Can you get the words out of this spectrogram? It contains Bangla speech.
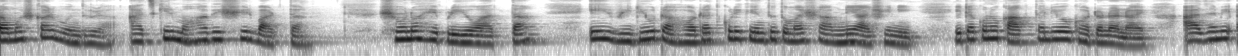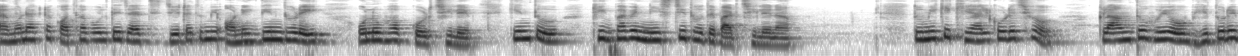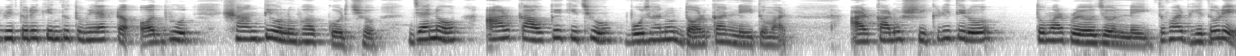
নমস্কার বন্ধুরা, আজকের মহাবিশ্বের বার্তা। শোনো হে প্রিয় আত্মা, এই ভিডিওটা হঠাৎ করে কিন্তু তোমার সামনে আসেনি। এটা কোনো কাকতালীয় ঘটনা নয়। আজ আমি এমন একটা কথা বলতে যাচ্ছি যেটা তুমি অনেক দিন ধরেই অনুভব করছিলে, কিন্তু ঠিকভাবে নিশ্চিত হতে পারছিলে না। তুমি কি খেয়াল করেছ? ক্লান্ত হয়েও ভেতরে ভেতরে কিন্তু তুমি একটা অদ্ভুত শান্তি অনুভব করছ, যেন আর কাউকে কিছু বোঝানোর দরকার নেই তোমার। আর কারও স্বীকৃতিরও তোমার প্রয়োজন নেই। তোমার ভেতরে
